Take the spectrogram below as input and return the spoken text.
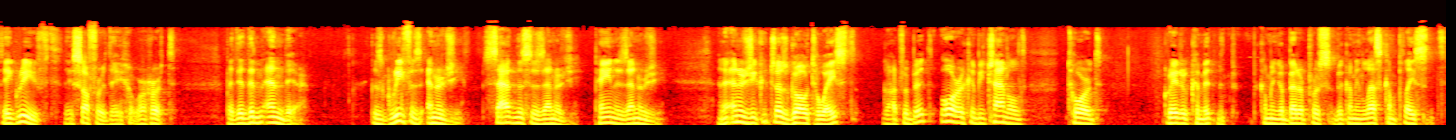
They grieved, they suffered, they were hurt. But they didn't end there. Because grief is energy, sadness is energy, pain is energy. And energy could just go to waste, God forbid, or it can be channeled toward greater commitment, becoming a better person, becoming less complacent.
